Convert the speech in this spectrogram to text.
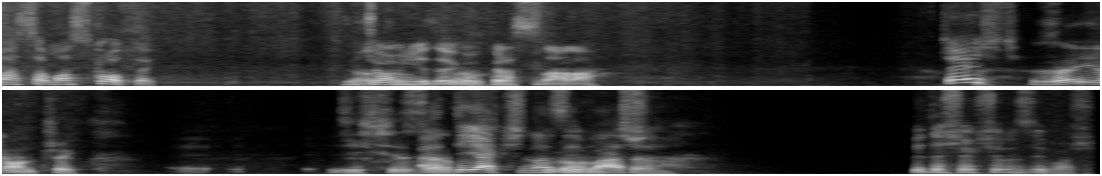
Masa maskotek. No Wyciągnij to tego tak. krasnala. Cześć. Zajączek. Gdzieś się A ty jak się nazywasz? Pyta się jak się nazywasz.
